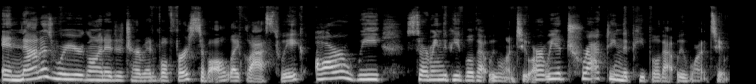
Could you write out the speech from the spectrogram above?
And that is where you're going to determine, well, first of all, like last week, are we serving the people that we want to? Are we attracting the people that we want to?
